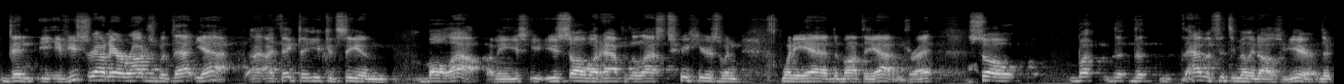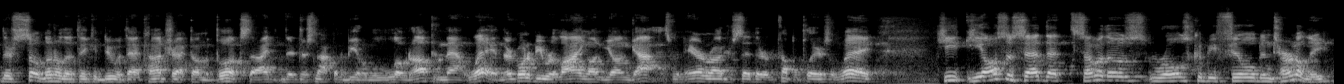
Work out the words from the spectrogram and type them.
then if you surround Aaron Rodgers with that, yeah, I, think that you could see him ball out. I mean, you, you saw what happened the last two years when when he had Davante Adams, right? So but the, the having fifty million dollars a year, there, there's so little that they can do with that contract on the books that I, they're just not going to be able to load up in that way, and they're going to be relying on young guys. When Aaron Rodgers said there are a couple players away, he he also said that some of those roles could be filled internally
